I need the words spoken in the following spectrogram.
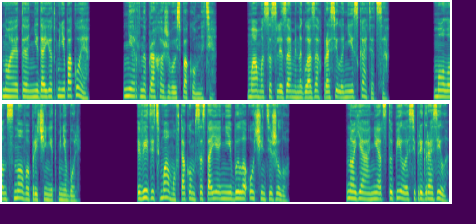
Но это не дает мне покоя. Нервно прохаживаюсь по комнате. Мама со слезами на глазах просила не искать отца. Мол, он снова причинит мне боль. Видеть маму в таком состоянии было очень тяжело. Но я не отступилась и пригрозила.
